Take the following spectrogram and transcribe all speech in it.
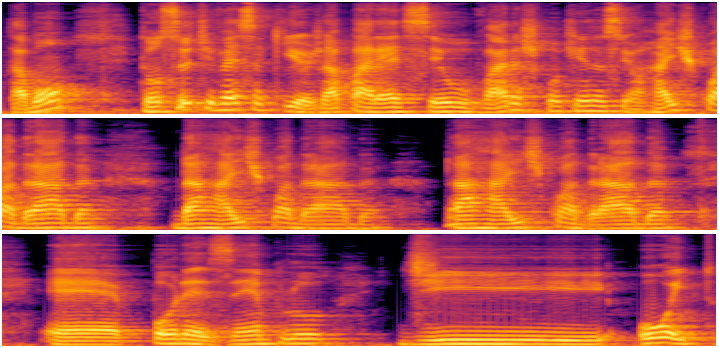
tá bom? Então, se eu tivesse aqui, ó, já apareceu várias continhas assim, ó, raiz quadrada da raiz quadrada da raiz quadrada, é, por exemplo, de 8,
